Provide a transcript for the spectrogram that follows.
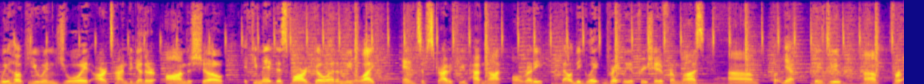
We hope you enjoyed our time together on the show. If you made this far, go ahead and leave a like and subscribe if you have not already. That would be great, greatly appreciated from us. Um, but yeah, please do. Um, for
